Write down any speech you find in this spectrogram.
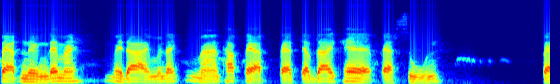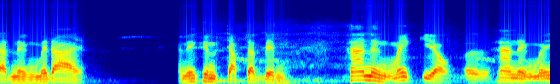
แปดหนึ่งได้ไหมไม่ได้ไม่ได้มาถ้าแปดแปดจับได้แค่แปดศูนย์แปดหนึ่งไม่ได้ อันนี้คือจับจากเด่น ห้าหนึ่งไม่เกี่ยว เออห้าหนึ่งไม่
